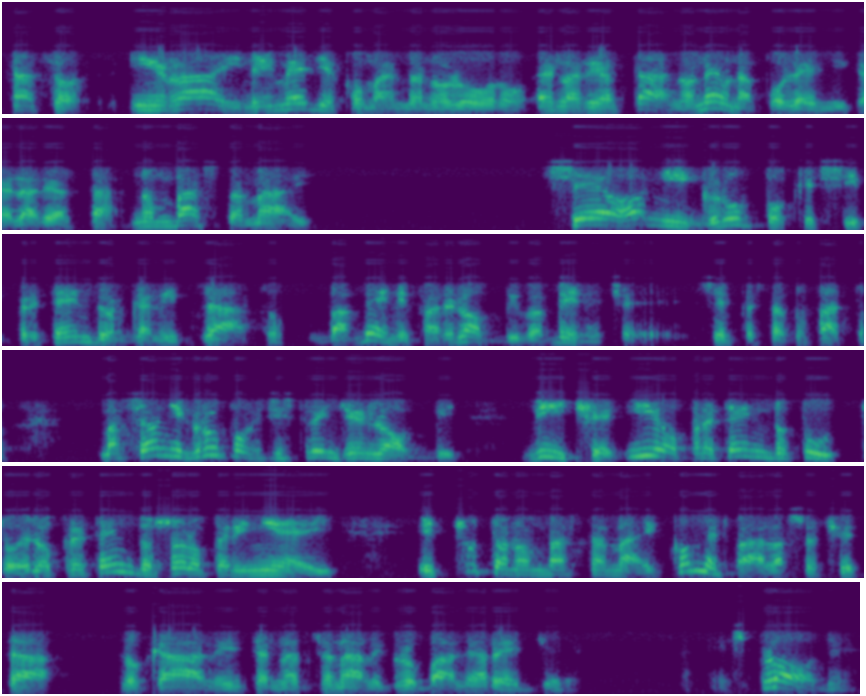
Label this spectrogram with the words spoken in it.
Cazzo, in RAI, nei media comandano loro, è la realtà, non è una polemica, è la realtà, non basta mai se ogni gruppo che si pretende organizzato, va bene fare lobby, va bene, c'è sempre stato fatto, ma se ogni gruppo che si stringe in lobby dice io pretendo tutto e lo pretendo solo per i miei e tutto non basta mai, come fa la società locale, internazionale, globale a reggere? Esplode.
